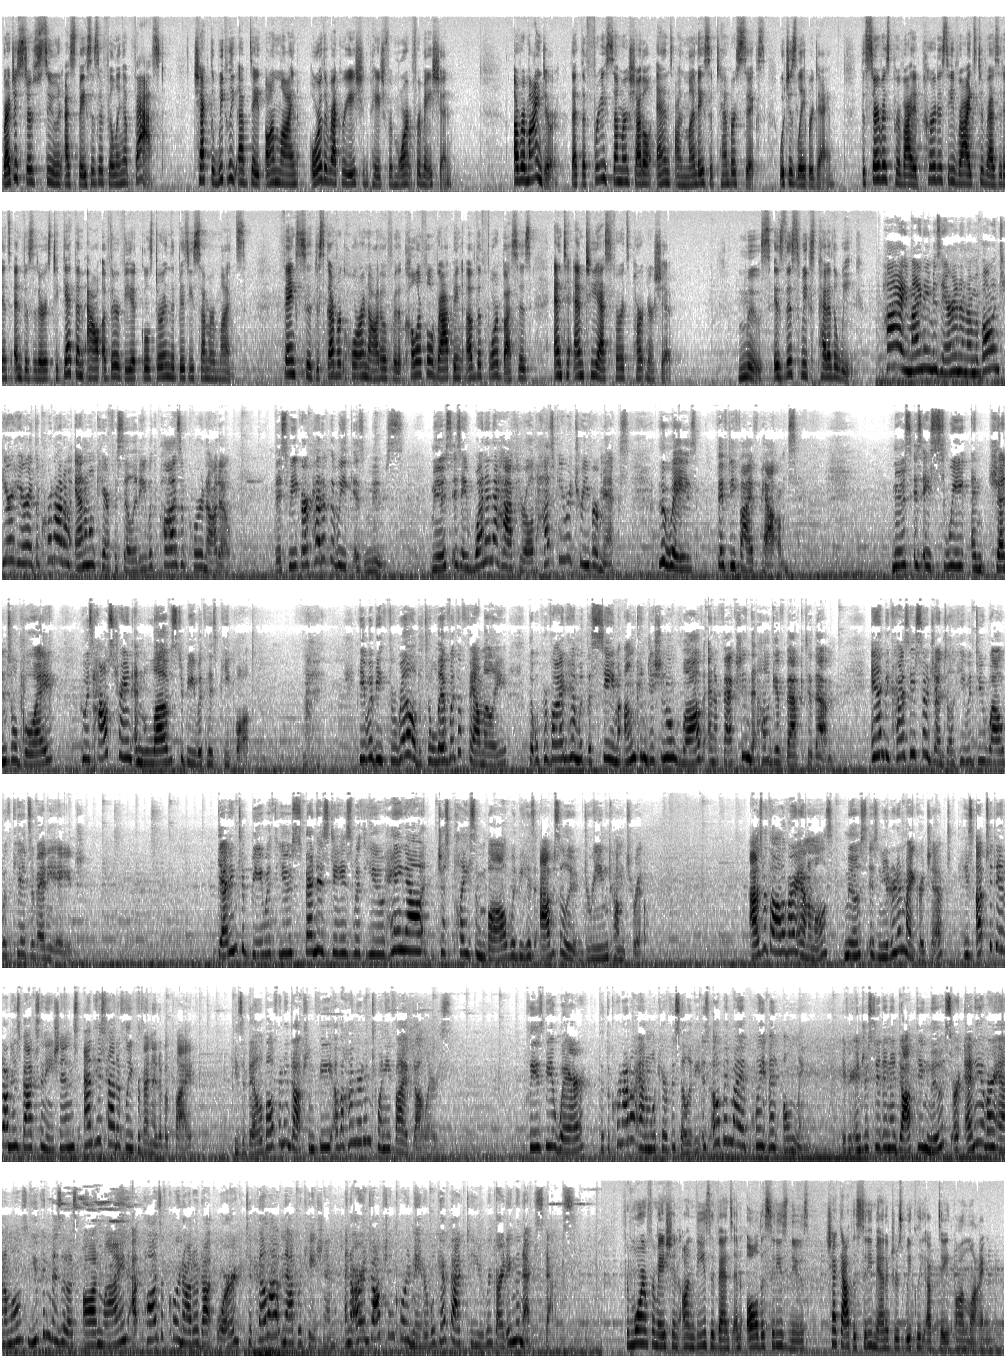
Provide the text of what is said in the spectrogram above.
Register soon as spaces are filling up fast. Check the weekly update online or the recreation page for more information. A reminder that the free summer shuttle ends on Monday, September 6th, which is Labor Day. The service provided courtesy rides to residents and visitors to get them out of their vehicles during the busy summer months. Thanks to Discover Coronado for the colorful wrapping of the four buses and to MTS for its partnership. Moose is this week's Pet of the Week. Hi, my name is Erin and I'm a volunteer here at the Coronado Animal Care Facility with Paws of Coronado. This week our pet of the week is Moose. Moose is a one and a half year old Husky Retriever mix who weighs 55 pounds. Moose is a sweet and gentle boy who is house trained and loves to be with his people. He would be thrilled to live with a family that will provide him with the same unconditional love and affection that he'll give back to them. And because he's so gentle, he would do well with kids of any age. Getting to be with you, spend his days with you, hang out, just play some ball would be his absolute dream come true. As with all of our animals, Moose is neutered and microchipped, he's up to date on his vaccinations, and he's had a flea preventative applied. He's available for an adoption fee of $125. Please be aware that the Coronado Animal Care Facility is open by appointment only. If you're interested in adopting Moose or any of our animals, you can visit us online at pawsofcoronado.org to fill out an application and our adoption coordinator will get back to you regarding the next steps. For more information on these events and all the city's news, check out the City Manager's Weekly Update online.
